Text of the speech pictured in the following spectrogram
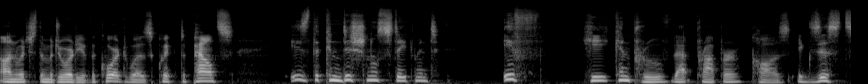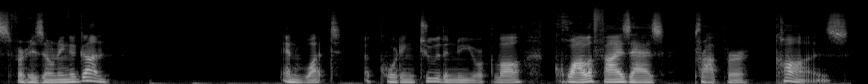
on which the majority of the court was quick to pounce, is the conditional statement if he can prove that proper cause exists for his owning a gun. And what, according to the New York law, qualifies as proper cause?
